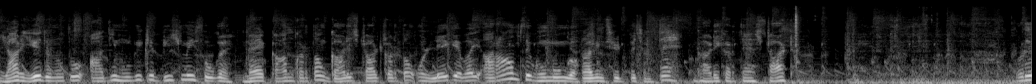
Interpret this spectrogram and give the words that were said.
यार ये दोनों तो आधी मूवी के बीच में ही सो गए। मैं एक काम करता हूँ गाड़ी स्टार्ट करता हूँ और लेके भाई आराम से घूमूँगा। ड्राइविंग सीट पे चलते हैं। गाड़ी करते हैं स्टार्ट अरे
